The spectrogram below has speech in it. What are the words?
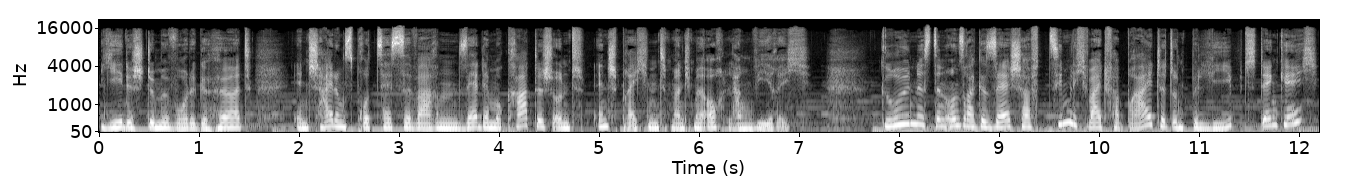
jede Stimme wurde gehört, Entscheidungsprozesse waren sehr demokratisch und entsprechend manchmal auch langwierig. Grün ist in unserer Gesellschaft ziemlich weit verbreitet und beliebt, denke ich.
